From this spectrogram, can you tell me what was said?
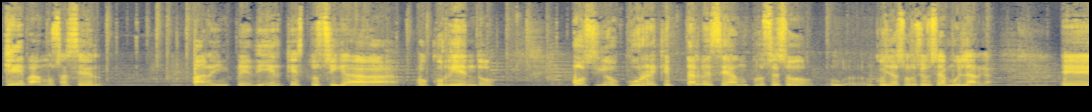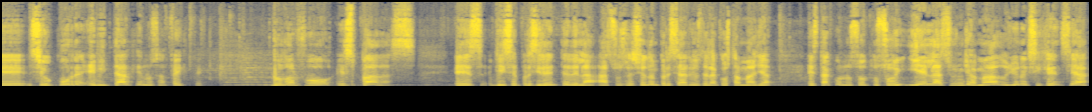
¿Qué vamos a hacer para impedir que esto siga ocurriendo? O si ocurre que tal vez sea un proceso cuya solución sea muy larga, eh, si ocurre evitar que nos afecte. Rodolfo Espadas, es vicepresidente de la Asociación de Empresarios de la Costa Maya, está con nosotros hoy y él hace un llamado y una exigencia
